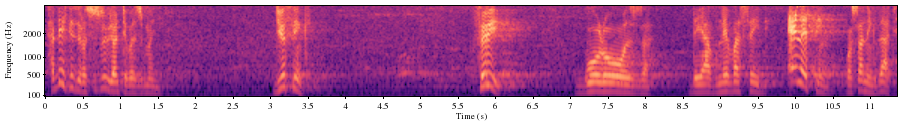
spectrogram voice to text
hadithi zino sisubira nti tebazimanyi. Do you think? Three gwolowooza they have never said anything concerning that.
